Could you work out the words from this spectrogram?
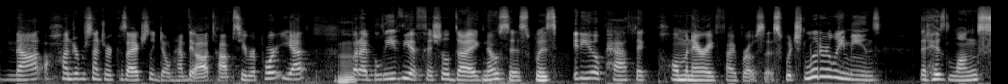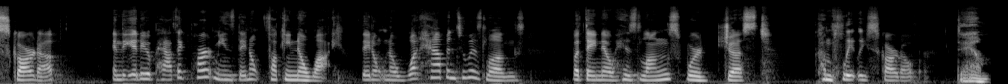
not 100% sure because I actually don't have the autopsy report yet, mm-hmm. but I believe the official diagnosis was idiopathic pulmonary fibrosis, which literally means that his lungs scarred up. And the idiopathic part means they don't fucking know why. They don't know what happened to his lungs, but they know his lungs were just completely scarred over. Damn.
